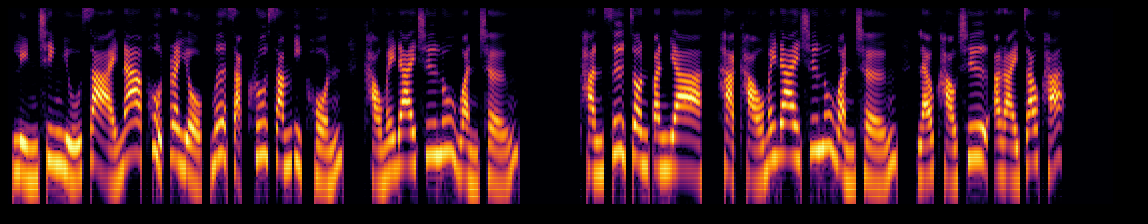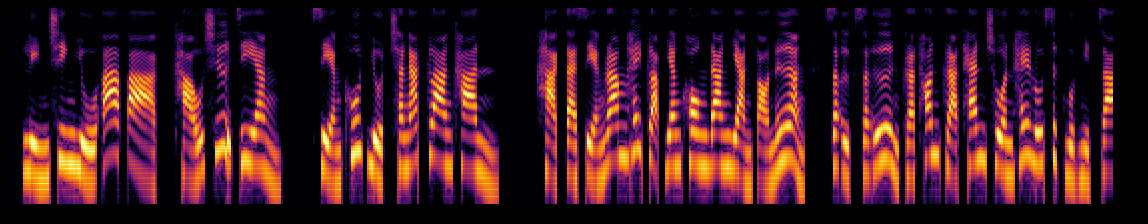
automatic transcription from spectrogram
หลินชิงหยูสายหน้าพูดประโยคเมื่อสักครู่ซ้ำอีกหน เขาไม่ได้ชื่อลู่หวันเฉิง พันซื่อจนปัญญา หากเขาไม่ได้ชื่อลู่หวันเฉิง แล้วเขาชื่ออะไรเจ้าคะ หลินชิงหยูอ้าปาก เขาชื่อเจียง เสียงพูดหยุดชะงักกลางคัน หากแต่เสียงร่ำให้กลับยังคงดังอย่างต่อเนื่อง สะอึกสะอื้นกระท่อนกระแท่นชวนให้รู้สึกหงุดหงิดใจ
